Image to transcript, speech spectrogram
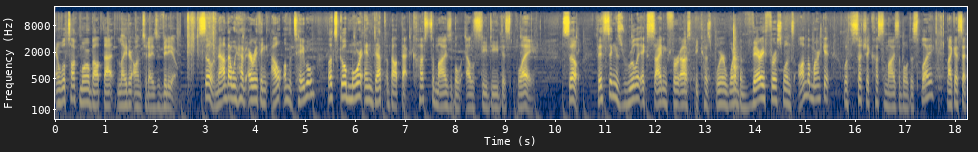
and we'll talk more about that later on today's video. So now that we have everything out on the table, let's go more in depth about that customizable LCD display. So this thing is really exciting for us because we're one of the very first ones on the market with such a customizable display. Like I said,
